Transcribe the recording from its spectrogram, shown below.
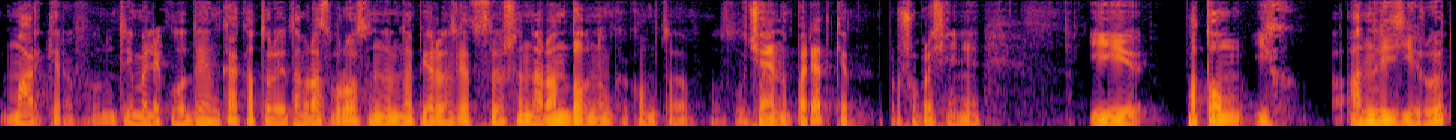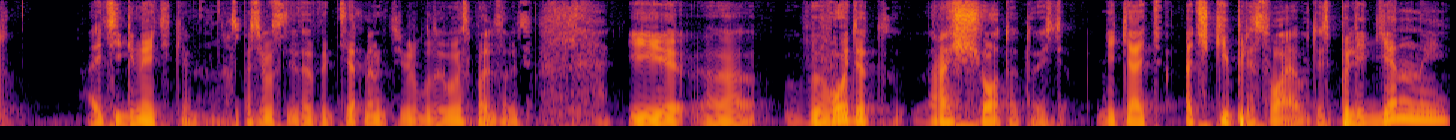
маркеров внутри молекулы ДНК, которые там разбросаны, на первый взгляд, в совершенно рандомном каком-то случайном порядке, прошу прощения, и потом их анализируют, IT-генетики. Спасибо, кстати, за этот термин, теперь буду его использовать. И э, выводят расчеты, то есть некие оч- очки присваивают, то есть полигенный,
